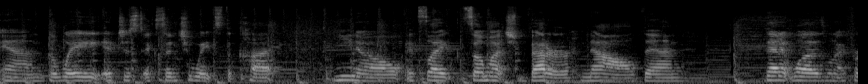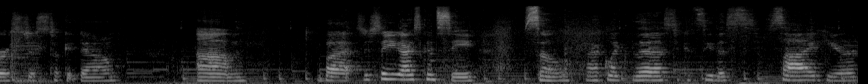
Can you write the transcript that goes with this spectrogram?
and the way it just accentuates the cut. You know, it's like so much better now than, than it was when I first just took it down. Um, but just so you guys can see, so back like this, you can see this side here.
